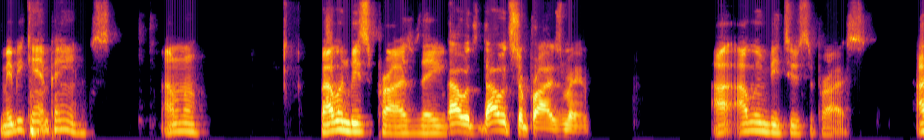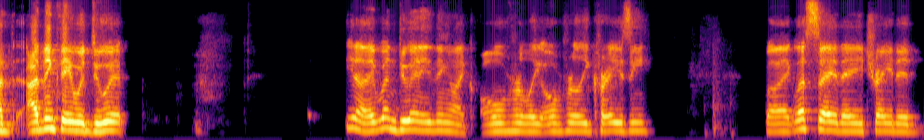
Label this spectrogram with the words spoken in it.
maybe Cam Payne's. I don't know, but I wouldn't be surprised if they That would that would surprise me. I, I wouldn't be too surprised. I I think they would do it. You know, they wouldn't do anything like overly overly crazy. But like, let's say they traded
